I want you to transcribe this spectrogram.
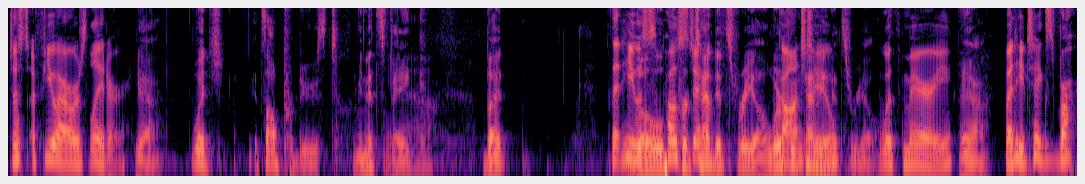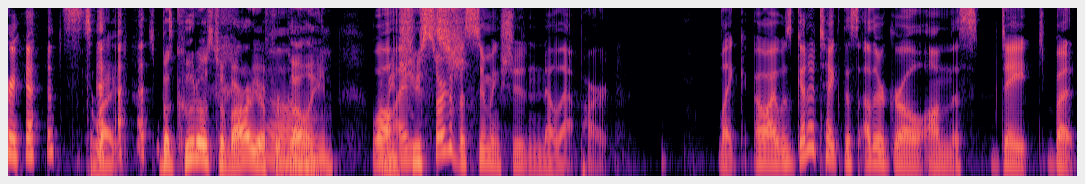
Just a few hours later. Yeah, which it's all produced. I mean, it's fake, but That he was we'll supposed to pretend it's real. We're gone pretending to it's real. with Mary. Yeah, But he takes Varya instead. right. But kudos to Varya for going. Well, mean, I'm she's- sort of assuming she didn't know that part. Like, oh, I was gonna take this other girl on this date, but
